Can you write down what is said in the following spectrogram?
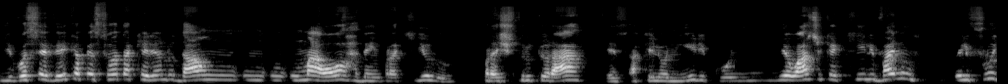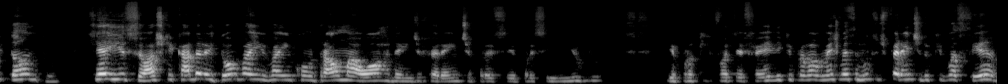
e você vê que a pessoa está querendo dar um, um, uma ordem para aquilo, para estruturar esse, aquele onírico, e eu acho que aqui ele vai num, ele flui tanto que é isso. Eu acho que cada leitor vai, vai encontrar uma ordem diferente para esse, esse livro e para o que você fez, e que provavelmente vai ser muito diferente do que você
